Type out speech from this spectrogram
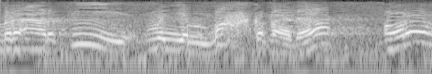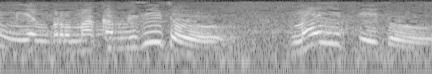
berarti menyembah kepada orang yang bermakam di situ. Mayit itu,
